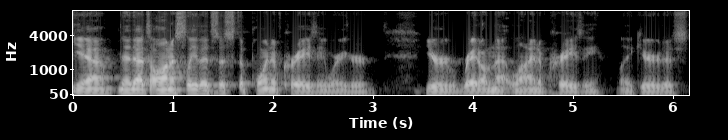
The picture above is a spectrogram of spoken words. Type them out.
Yeah, and that's honestly that's just the point of crazy where you're you're right on that line of crazy. Like you're just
